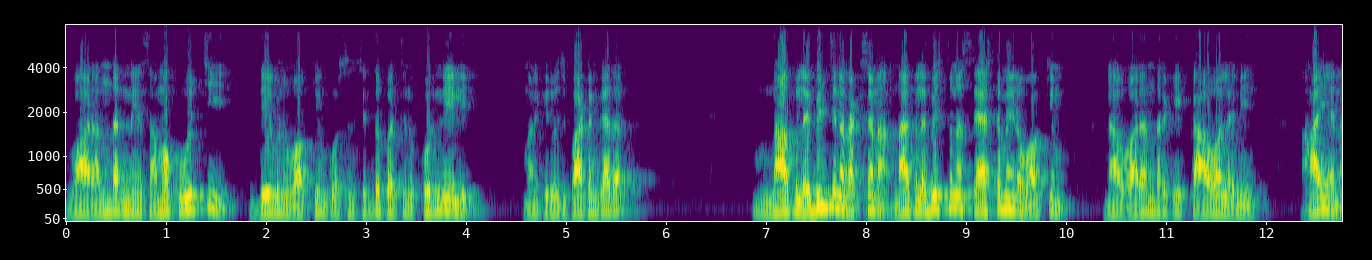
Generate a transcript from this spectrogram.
వారందరినీ సమకూర్చి దేవుని వాక్యం కోసం సిద్ధపరిచిన కొర్నేలి మనకి ఈరోజు పాఠం కదా? నాకు లభించిన రక్షణ నాకు లభిస్తున్న శ్రేష్టమైన వాక్యం నా వారందరికీ కావాలని ఆయన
